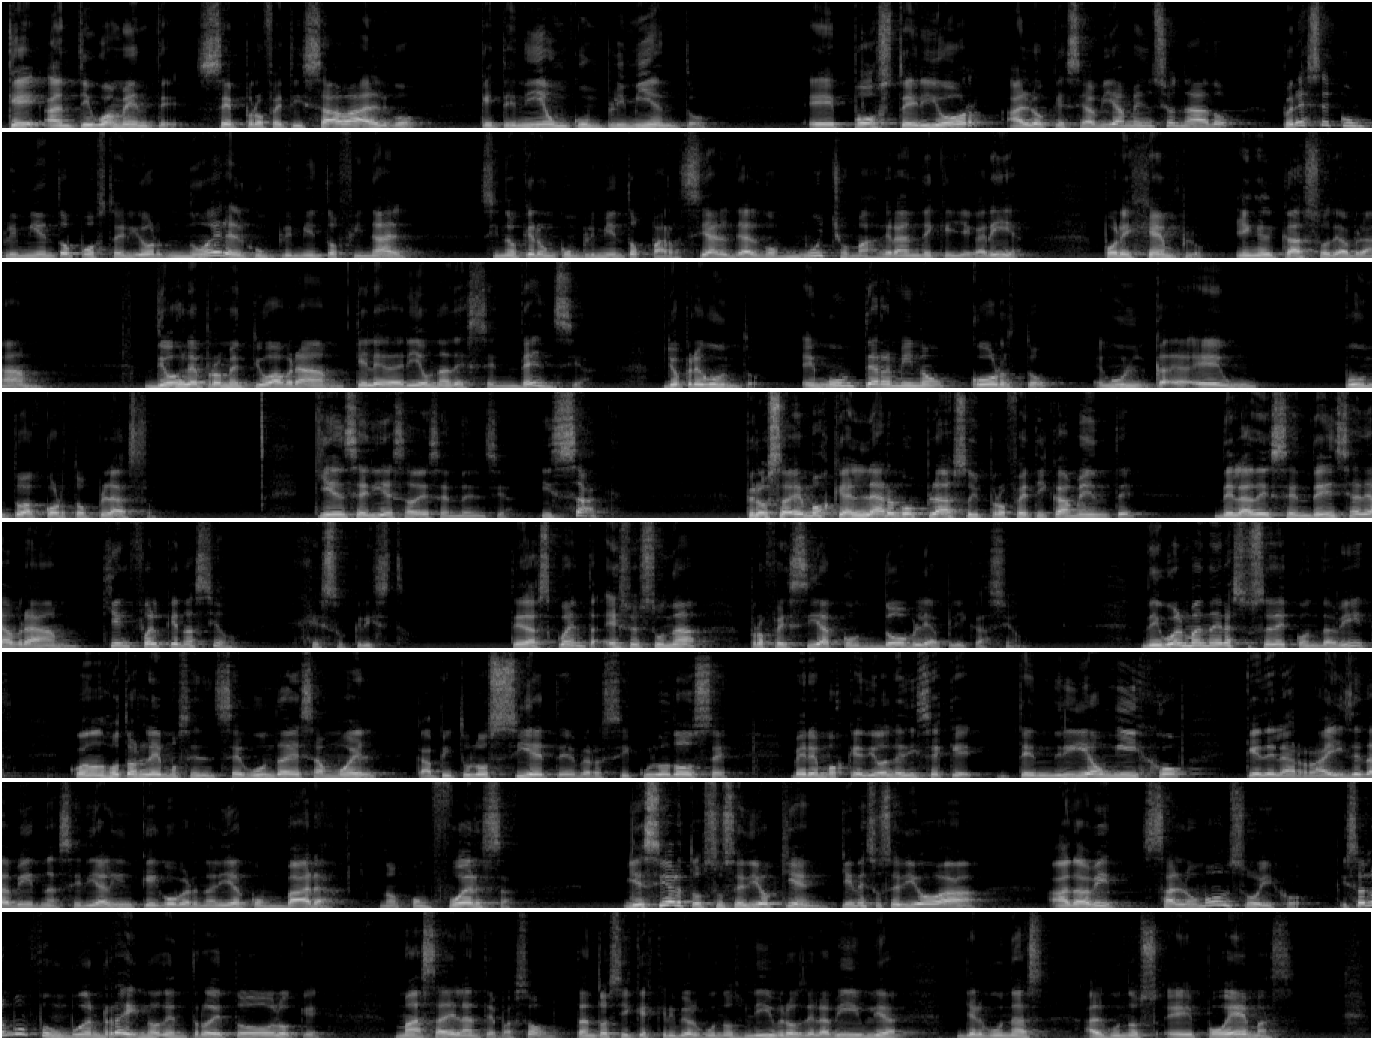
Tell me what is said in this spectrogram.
Que antiguamente se profetizaba algo que tenía un cumplimiento eh, posterior a lo que se había mencionado, pero ese cumplimiento posterior no era el cumplimiento final, sino que era un cumplimiento parcial de algo mucho más grande que llegaría. Por ejemplo, en el caso de Abraham, Dios le prometió a Abraham que le daría una descendencia. Yo pregunto, en un término corto, en un, en un punto a corto plazo, ¿quién sería esa descendencia? Isaac. Pero sabemos que a largo plazo y proféticamente, de la descendencia de Abraham, ¿quién fue el que nació? Jesucristo. ¿Te das cuenta? Eso es una profecía con doble aplicación. De igual manera sucede con David. Cuando nosotros leemos en 2 de Samuel, capítulo 7, versículo 12, veremos que Dios le dice que tendría un hijo que de la raíz de David nacería alguien que gobernaría con vara, ¿no? con fuerza. Y es cierto, sucedió quién? ¿Quién le sucedió a, a David? Salomón, su hijo. Y Salomón fue un buen rey, ¿no? Dentro de todo lo que más adelante pasó. Tanto así que escribió algunos libros de la Biblia y algunas, algunos eh, poemas.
